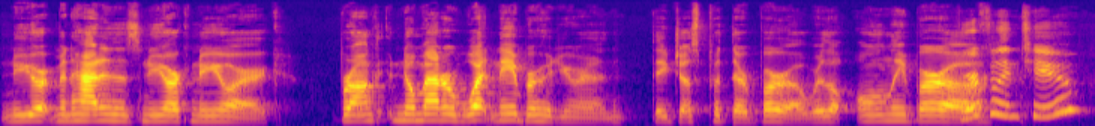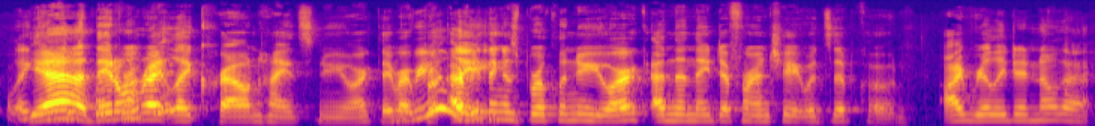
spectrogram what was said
New York, Manhattan is New York, New York. Bronx, no matter what neighborhood you're in, they just put their borough. We're the only borough. Brooklyn too? Like yeah, they don't Brooklyn? write like Crown Heights, New York. They write Bro- everything is Brooklyn, New York, and then they differentiate with zip code. I really didn't know that.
